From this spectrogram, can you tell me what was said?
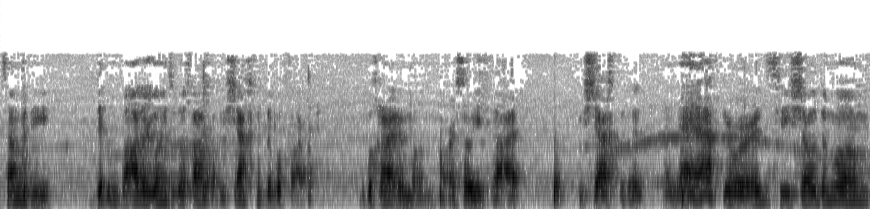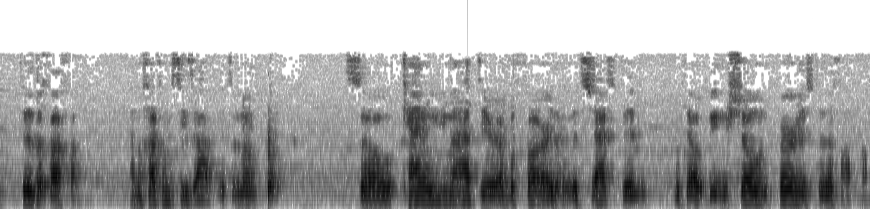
somebody didn't bother going to the chacham. He shachted the bukhar. The bukhar had a mum, or so he thought. He shachted it, and then afterwards he showed the mum to the chacham. And the chacham sees, ah, it's a mum. So, can we matter a bukhar that was shachted without being shown first to the chacham?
